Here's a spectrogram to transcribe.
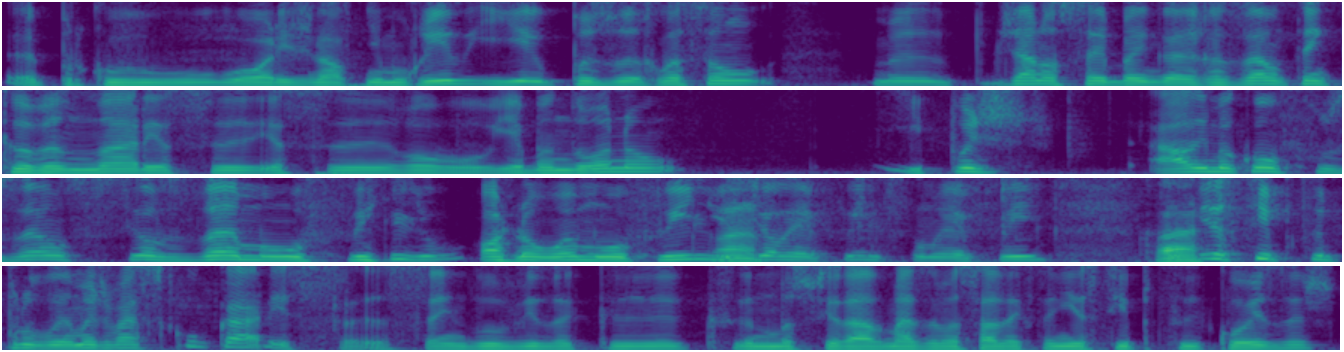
eh, porque o, original tinha morrido, e depois a relação, eh, já não sei bem a razão, tem que abandonar esse, esse robô. E abandonam, e depois há ali uma confusão se eles amam o filho ou não amam o filho, ah. se ele é filho, se não é filho. Claro. Esse tipo de problemas vai-se colocar. Isso, sem dúvida que, que numa sociedade mais avançada que tenha esse tipo de coisas,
